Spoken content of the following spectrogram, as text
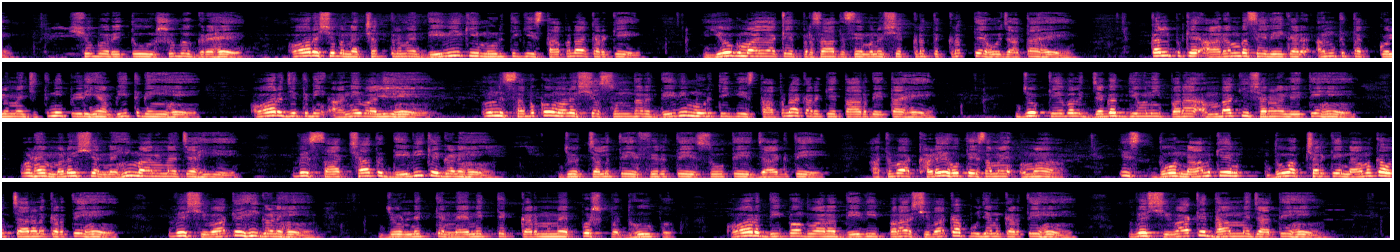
शुभ ऋतु, शुभ ग्रह और शुभ नक्षत्र में देवी की मूर्ति की स्थापना करके योग माया के प्रसाद से मनुष्य कृत कृत्य हो जाता है। कल्प के आरंभ से लेकर अंत तक कुल में जितनी पीढ़ियाँ बीत गई हैं और जितनी आने वाली हैं, उन सबको मनुष्य सुंदर देवी मूर्ति की स्थापना करके तार देता है। जो केवल जगत द्योनी परा अम्बा की शरण लेते हैं, उन्हें मनुष्य नहीं मानना चाहिए। वे साक्षात देवी के गण हैं, जो चलते, फिरते, सोते, जागते अथवा खड़े होते समय उमा इस दो नाम के, दो अक्षर के नाम का उच्चारण करते हैं। वे शिवा के ही गण हैं, जो नित्य नैमित्तिक कर्म में पुष्प, धूप और दीपों द्वारा देवी परा शिवा का पूजन करते हैं। वे शिवा के धाम में जाते हैं,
